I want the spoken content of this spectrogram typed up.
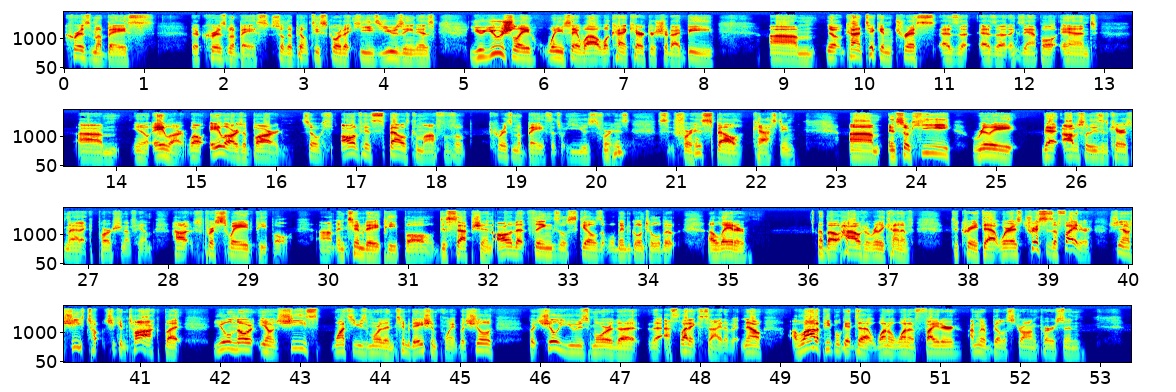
charisma base their charisma base. So the ability score that he's using is you usually when you say well what kind of character should i be? Um you know kind of taking Triss as a as an example and um you know alar well alar is a bard so he, all of his spells come off of a charisma base. That's what he used for Mhm. his for his spell casting. Um and so he really that obviously leads to charismatic portion of him how to persuade people um, intimidate people deception all of that things those skills that we'll maybe go into a little bit uh, later about how to really kind of to create that. Whereas Triss is a fighter. She you know she ta- she can talk but you'll know you know she's wants to use more the intimidation point but she'll but she'll use more the the athletic side of it. Now a lot of people get to that 101 of fighter. I'm going to build a strong person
